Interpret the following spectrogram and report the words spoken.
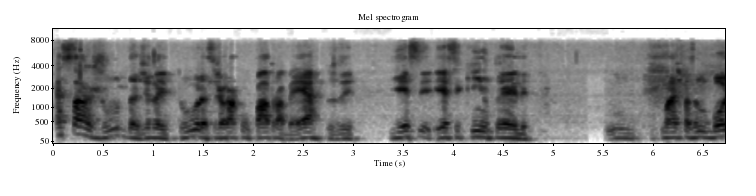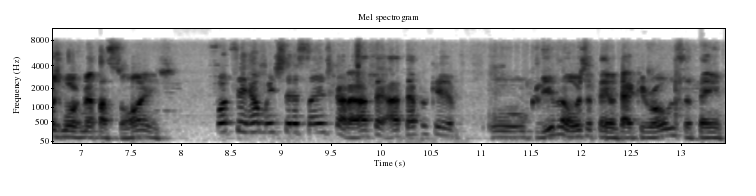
essa ajuda de leitura, se jogar com quatro abertos e, e esse, esse quinto ele mais fazendo boas movimentações, pode ser realmente interessante, cara. Até, até porque o Cleveland hoje você tem o Derrick Rose, você tem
